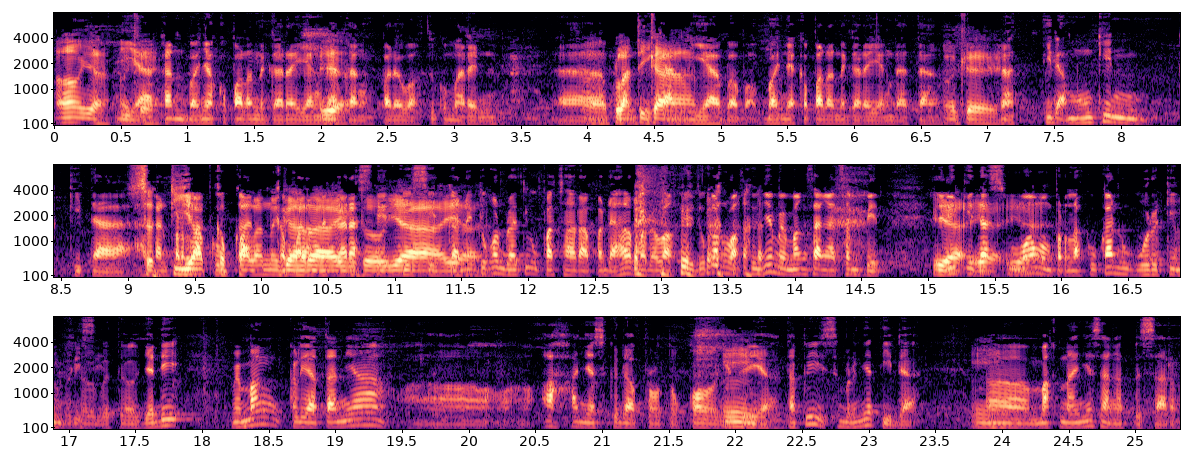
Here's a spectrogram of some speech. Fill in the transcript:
oh ya iya okay. kan banyak kepala negara yang yeah. datang pada waktu kemarin uh, pelantikan iya bapak banyak kepala negara yang datang okay. nah tidak mungkin kita setiap akan kepala negara, kepala negara itu ya, visit, ya. karena itu kan berarti upacara padahal pada waktu itu kan waktunya memang sangat sempit jadi ya, kita ya, semua ya. memperlakukan working visit betul, betul jadi memang kelihatannya uh, ah hanya sekedar protokol gitu hmm. ya tapi sebenarnya tidak hmm. uh, maknanya sangat besar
